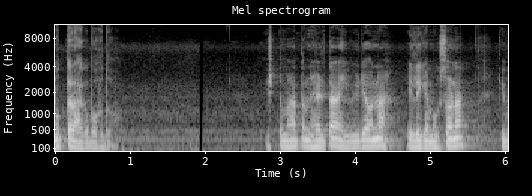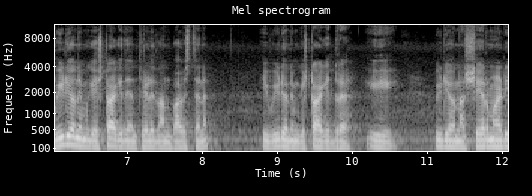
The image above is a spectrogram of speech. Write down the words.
ಮುಕ್ತರಾಗಬಹುದು. ಇಷ್ಟು ಮಾತನ್ನು ಹೇಳ್ತಾ ಈ ವಿಡಿಯೋನ ಇಲ್ಲಿಗೆ ಮುಗಿಸೋಣ. ಈ ವಿಡಿಯೋ ನಿಮಗೆ ಇಷ್ಟ ಆಗಿದೆ ಅಂತ ಹೇಳಿ ನಾನು ಭಾವಿಸ್ತೇನೆ. ಈ ವಿಡಿಯೋ ನಿಮ್ಗೆ ಇಷ್ಟ ಆಗಿದ್ದರೆ ಈ ವಿಡಿಯೋನ ಶೇರ್ ಮಾಡಿ,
